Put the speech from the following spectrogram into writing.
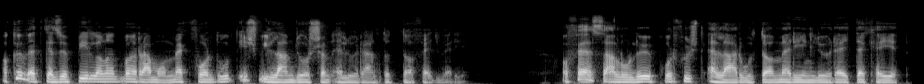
A következő pillanatban Ramon megfordult, és villámgyorsan előrántotta a fegyverét. A felszálló lőporfüst elárulta a merénylő rejtek helyét,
